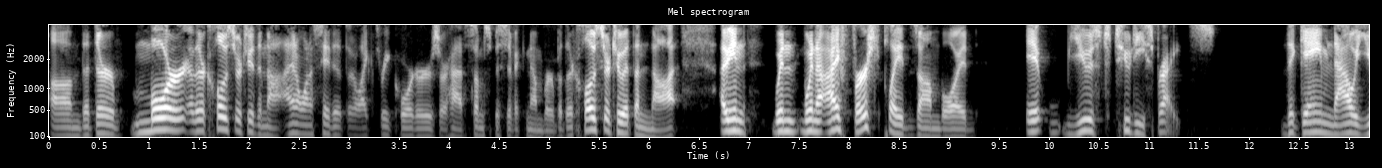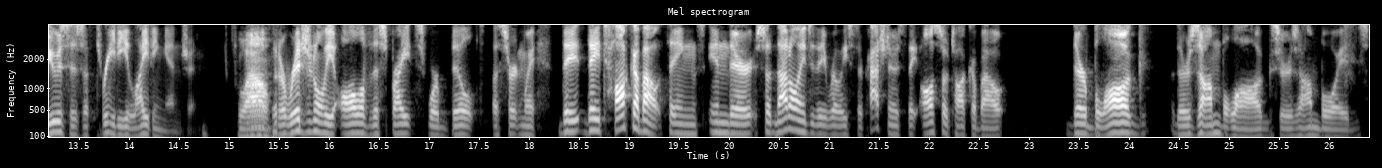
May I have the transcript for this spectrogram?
Um, that they're more they're closer to than not. I don't want to say that they're like three quarters or have some specific number, but they're closer to it than not. I mean, when when I first played Zomboid, it used 2D sprites. The game now uses a 3D lighting engine. Uh, wow. but originally, all of the sprites were built a certain way. They they talk about things in their so not only do they release their patch notes, they also talk about their blog, their zomblogs or zomboids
